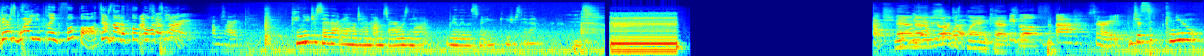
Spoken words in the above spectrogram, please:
There's why are you playing football? There's not a football I'm so team. sorry. I'm sorry. Can you just say that one more time? I'm sorry. I was not really listening. Can you just say that? No, we no, get, you so are just what? playing catch. People, so- uh, sorry. Just can you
